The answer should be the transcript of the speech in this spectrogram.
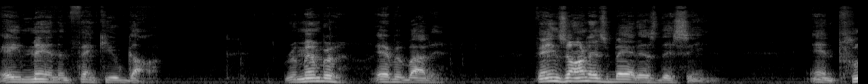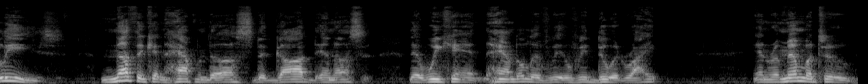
Amen, and thank you, God. Remember, everybody, things aren't as bad as they seem. And please Nothing can happen to us that God in us that we can't handle if we if we do it right. And remember to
